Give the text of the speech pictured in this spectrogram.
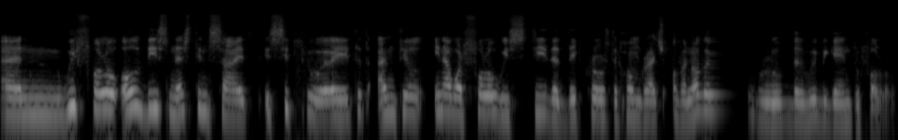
And we follow all this nesting site is situated until in our follow we see that they cross the home range of another group that we begin to follow.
